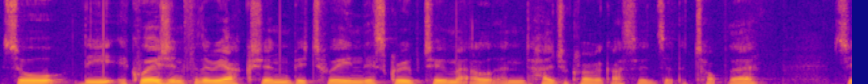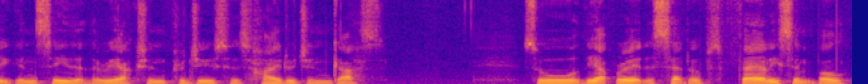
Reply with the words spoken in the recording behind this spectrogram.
So the equation for the reaction between this group 2 metal and hydrochloric acids at the top there. So you can see that the reaction produces hydrogen gas. So the apparatus setup's fairly simple.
